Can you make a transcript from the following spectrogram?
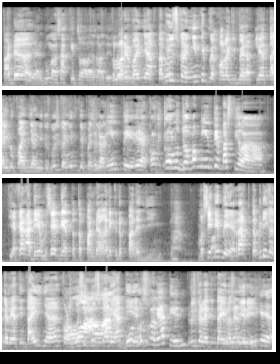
Padat. ya gue nggak sakit soalnya saat itu Keluarnya banyak, tapi lu suka ngintip gak kalau lagi berak lihat tai lu panjang gitu? Gue suka ngintip aja. suka ngintip ya kalau kalau lu jongkok ngintip pastilah Ya kan ada yang maksudnya lihat tetep pandangannya ke depan anjing. Wah. Maksudnya dia berak, tapi dia kagak liatin tainya. Kalau gue sih gue suka liatin. gue suka liatin Lu suka liatin tai lu sendiri. Jadi kayak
